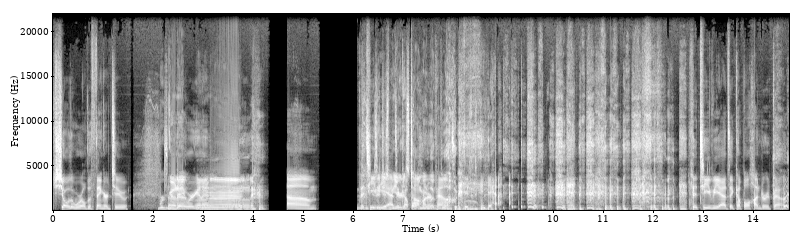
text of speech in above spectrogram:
show the world a thing or two. We're Someday gonna. we're gonna- Um, the TV Is it just adds me a or does couple Tommy hundred look pounds. bloated? yeah, the TV adds a couple hundred pounds.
